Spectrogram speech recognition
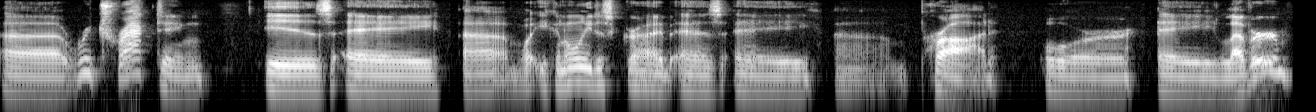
uh, retracting, is a uh, what you can only describe as a um, prod or a lever,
